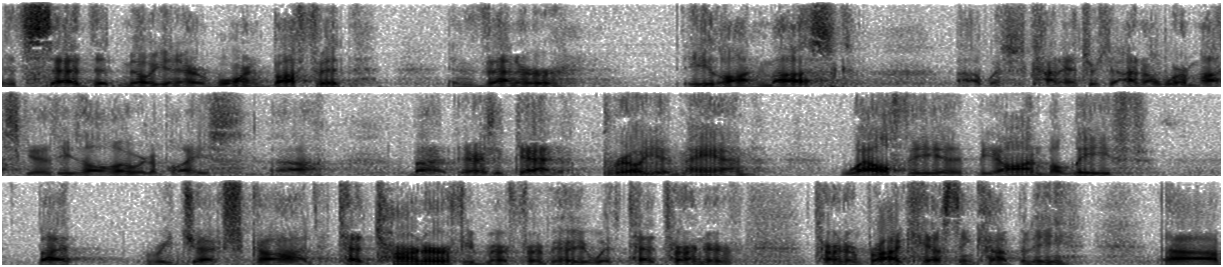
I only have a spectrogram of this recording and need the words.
it's said that millionaire Warren Buffett, inventor Elon Musk, uh, which is kind of interesting. I don't know where Musk is, he's all over the place. Uh, but there's again a brilliant man, wealthy beyond belief, but rejects God. Ted Turner, if you're familiar with Ted Turner, Turner Broadcasting Company. Um,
